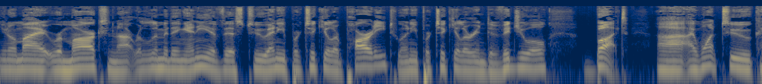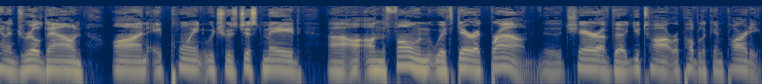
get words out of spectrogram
you know, my remarks and not limiting any of this to any particular party, to any particular individual, but uh, I want to kind of drill down on a point which was just made uh, on the phone with Derek Brown, the chair of the Utah Republican Party.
